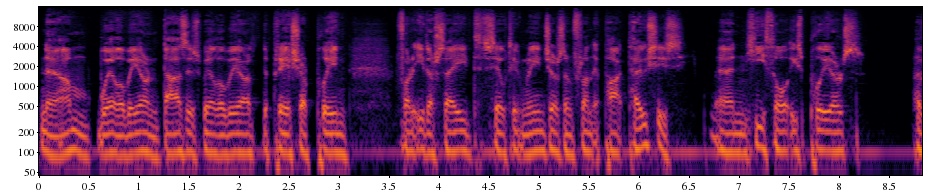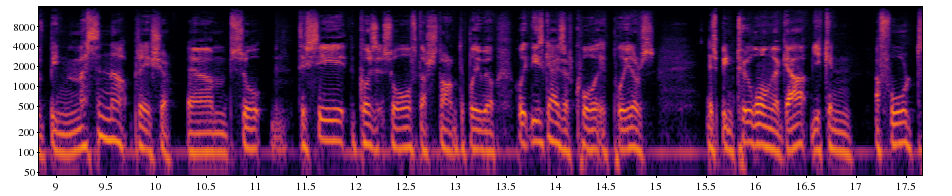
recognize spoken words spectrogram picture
Now I'm well aware, and Daz is well aware, the pressure playing for either side, Celtic Rangers in front of packed houses, and he thought his players have been missing that pressure. Um, so to say because it's off, they're starting to play well. Look, these guys are quality players. It's been too long a gap. You can afford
